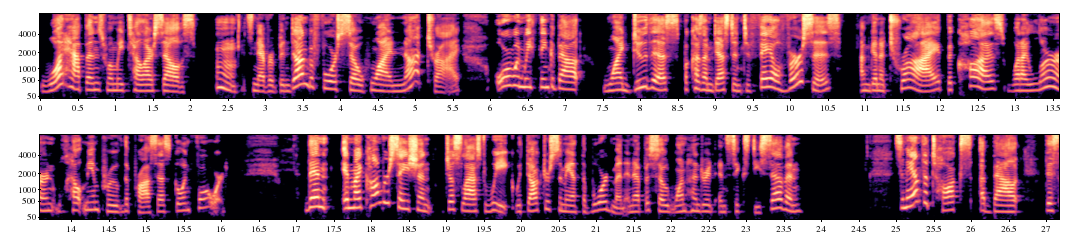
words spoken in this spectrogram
what happens when we tell ourselves, mm, it's never been done before, so why not try? Or when we think about why do this because I'm destined to fail versus I'm going to try because what I learn will help me improve the process going forward. Then, in my conversation just last week with Dr. Samantha Boardman in episode 167, Samantha talks about this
